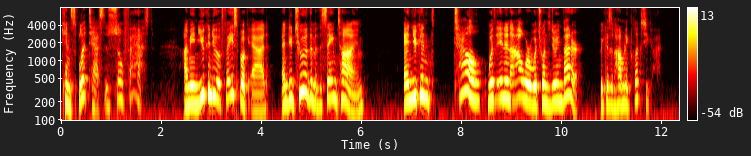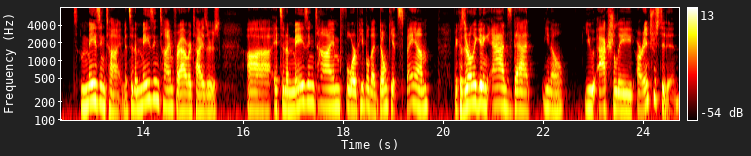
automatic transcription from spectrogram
can split test is so fast. I mean, you can do a Facebook ad and do two of them at the same time, and you can tell within an hour which one's doing better because of how many clicks you got. It's amazing time. It's an amazing time for advertisers. Uh, it's an amazing time for people that don't get spam because they're only getting ads that you know you actually are interested in.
